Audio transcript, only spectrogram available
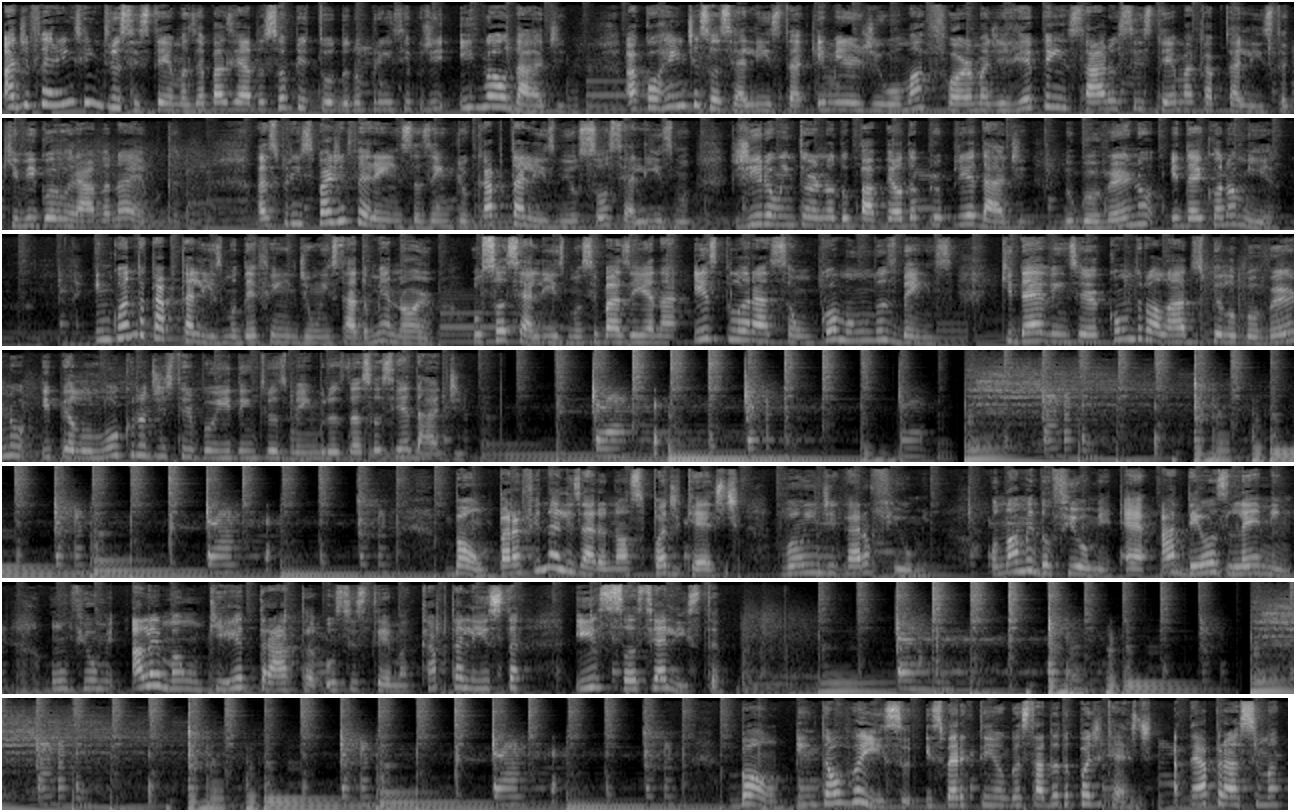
A diferença entre os sistemas é baseada sobretudo no princípio de igualdade. A corrente socialista emergiu uma forma de repensar o sistema capitalista que vigorava na época. As principais diferenças entre o capitalismo e o socialismo giram em torno do papel da propriedade, do governo e da economia. Enquanto o capitalismo defende um Estado menor, o socialismo se baseia na exploração comum dos bens, que devem ser controlados pelo governo e pelo lucro distribuído entre os membros da sociedade. Bom, para finalizar o nosso podcast, vou indicar o filme. O nome do filme é Adeus Lenin, um filme alemão que retrata o sistema capitalista e socialista. Bom, então foi isso. Espero que tenham gostado do podcast. Até a próxima!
